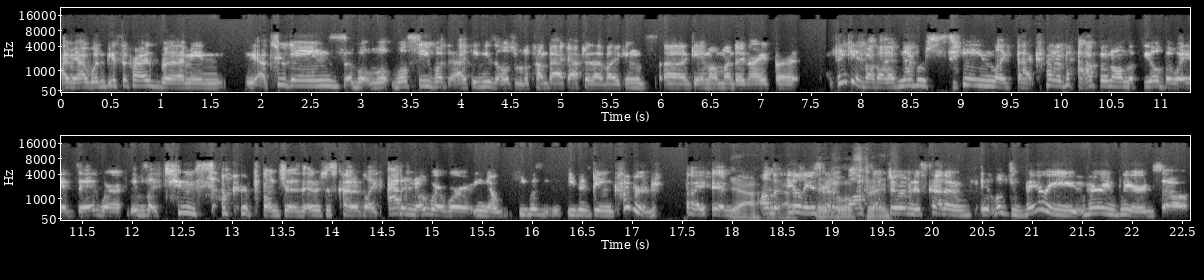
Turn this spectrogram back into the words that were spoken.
I mean, I wouldn't be surprised, but I mean, yeah, two games. We'll, we'll, we'll see what I think he's eligible to come back after that Vikings uh, game on Monday night. But thinking about that, I've never seen like that kind of happen on the field the way it did, where it was like two sucker punches. It was just kind of like out of nowhere, where you know he wasn't even being covered by him Yeah, on the yeah. field. He just It kind of walks strange. up to him and just kind of it looked very very weird. So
